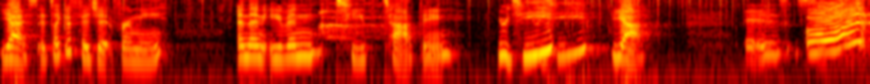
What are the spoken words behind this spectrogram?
Yes, it's like a fidget for me. And then even teeth tapping. Your teeth? Teeth. Yeah. It is so What?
